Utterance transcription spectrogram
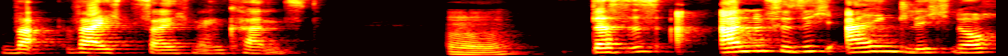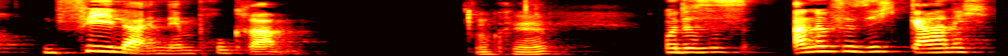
weich zeichnen kannst. Mhm. Das ist an und für sich eigentlich noch ein Fehler in dem Programm. Okay. Und das ist an und für sich gar nicht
